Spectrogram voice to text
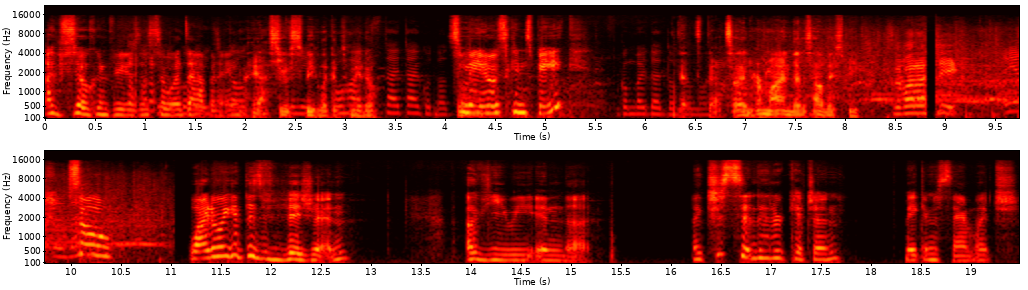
I'm so confused as to what's happening. I asked her to speak like a tomato. Tomatoes can speak? 頑張りたいと思います That's in her mind. That is how they speak. 素晴らしい So, why do I get this vision of Yui in the like just sitting in her kitchen making a sandwich?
